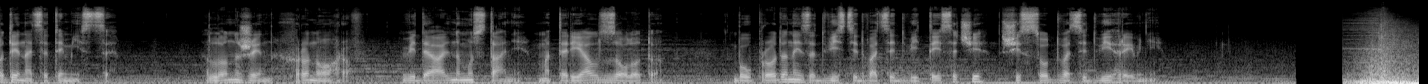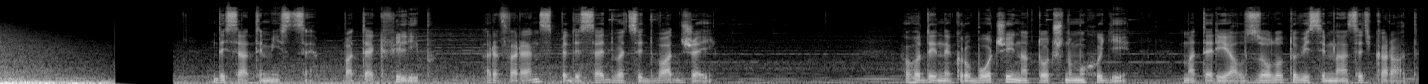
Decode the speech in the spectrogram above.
Одинадцяте місце. Лонжин. Хронограф. В ідеальному стані. Матеріал золото. Був проданий за 222 тисячі 622 гривні. Десяте місце. Патек Філіп. Референс 5022J. Годинник робочий на точному ході. Матеріал золото 18 карат.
